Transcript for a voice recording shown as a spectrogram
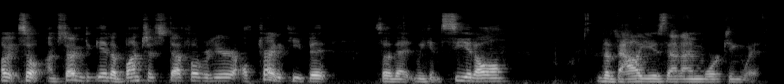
Okay, so I'm starting to get a bunch of stuff over here. I'll try to keep it so that we can see it all, the values that I'm working with.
